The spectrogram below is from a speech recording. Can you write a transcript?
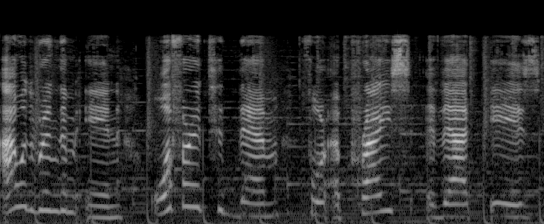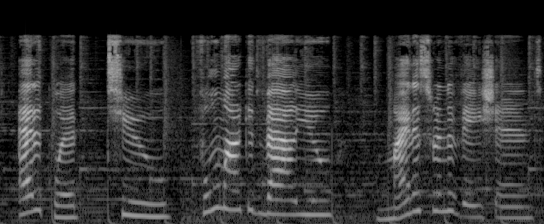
I would bring them in, offer it to them for a price that is adequate to full market value minus renovations.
